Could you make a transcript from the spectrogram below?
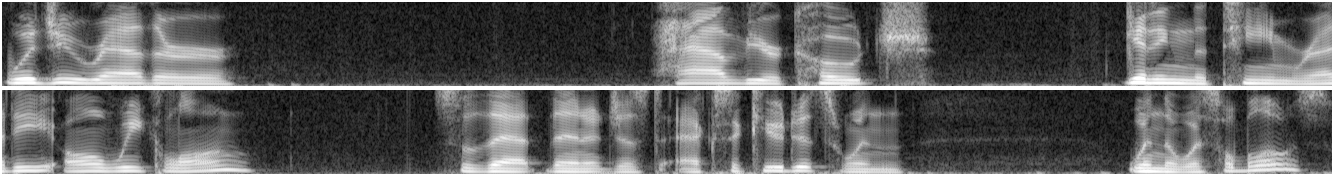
Would you rather have your coach getting the team ready all week long so that then it just executes when when the whistle blows?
